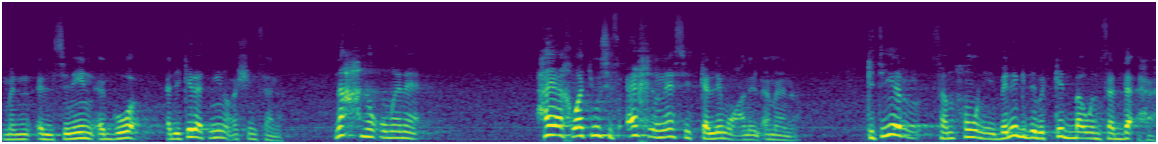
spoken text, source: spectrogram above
من السنين الجوع. أدي كده 22 سنة. نحن أمناء. هيا أخوات يوسف آخر ناس يتكلموا عن الأمانة. كتير سامحوني بنكذب الكذبة ونصدقها.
